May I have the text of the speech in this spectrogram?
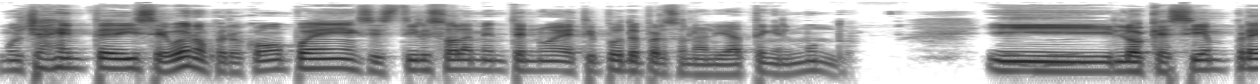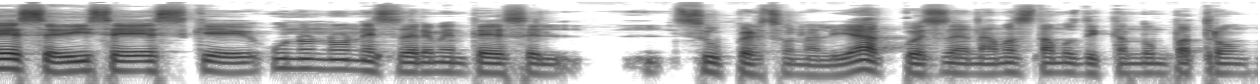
mucha gente dice, bueno, pero ¿cómo pueden existir solamente nueve tipos de personalidad en el mundo? Y lo que siempre se dice es que uno no necesariamente es el, su personalidad, pues nada más estamos dictando un patrón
